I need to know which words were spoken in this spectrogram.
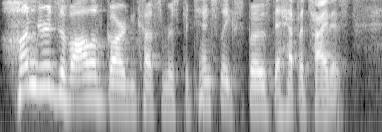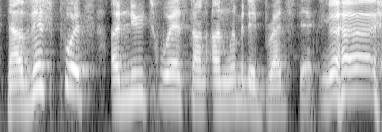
Hundreds of Olive Garden customers potentially exposed to hepatitis. Now, this puts a new twist on unlimited breadsticks.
